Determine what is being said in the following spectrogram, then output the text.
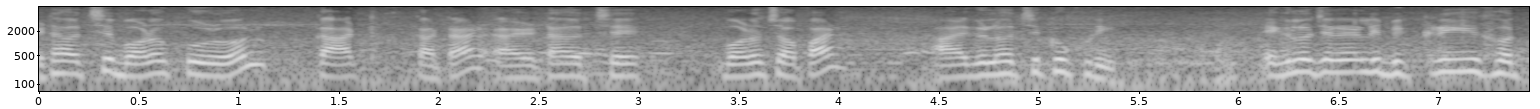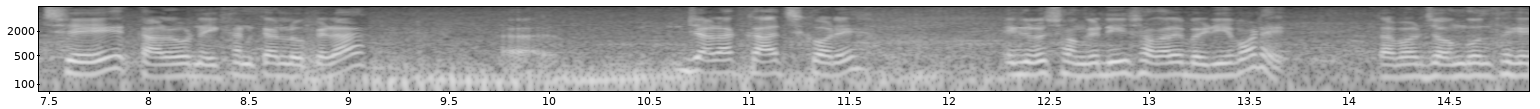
এটা হচ্ছে বড় কুড়োল, কাঠ কাটার, আর এটা হচ্ছে বড় চপার, আর এগুলো হচ্ছে কুকুরি। এগুলো জেনারেলি বিক্রি হচ্ছে কারণ এখানকার লোকেরা যারা কাজ করে, এগুলো সঙ্গে নিয়ে সকালে বেরিয়ে পড়ে, তারপর জঙ্গল থেকে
